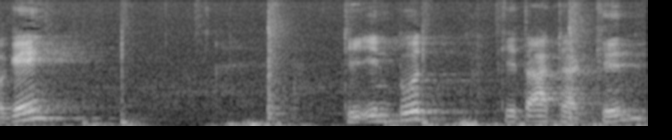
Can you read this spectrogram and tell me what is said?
Oke? Di input kita ada gain.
